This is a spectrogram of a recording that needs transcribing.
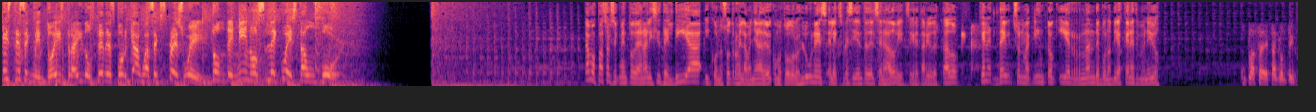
Este segmento es traído a ustedes por Caguas Expressway, donde menos le cuesta un Ford. Damos paso al segmento de análisis del día y con nosotros en la mañana de hoy, como todos los lunes, el expresidente del Senado y exsecretario de Estado, Kenneth Davidson McClintock y Hernández. Buenos días, Kenneth, bienvenido. Un placer estar contigo.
